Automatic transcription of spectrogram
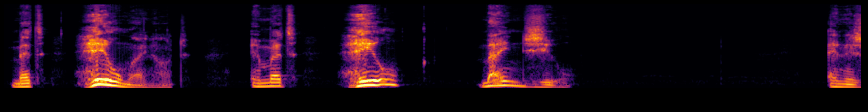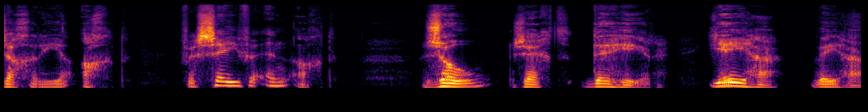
met heel mijn hart en met heel mijn ziel. En in Zacharia 8, vers 7 en 8. Zo zegt de Heer, JHWH,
